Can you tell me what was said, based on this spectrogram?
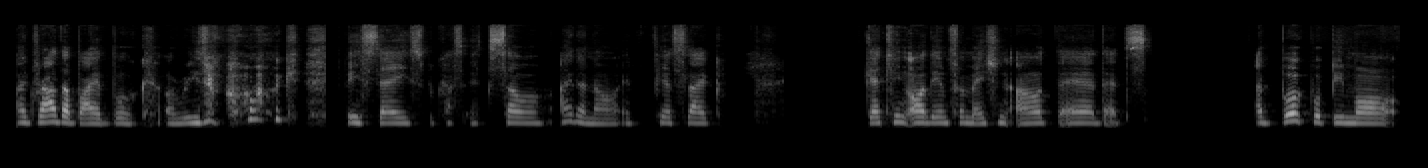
I'd rather buy a book or read a book these days because it's so I don't know, it feels like getting all the information out there that's a book would be more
